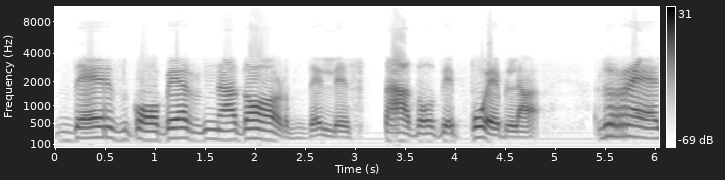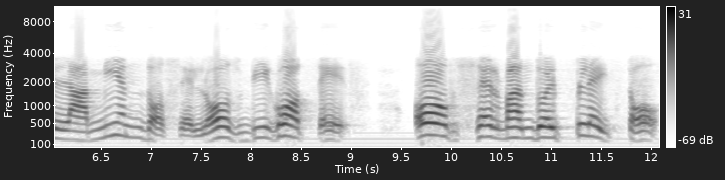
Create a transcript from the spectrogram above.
desgobernador del estado de Puebla, relamiéndose los bigotes, observando el pleito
